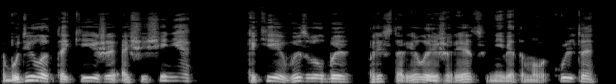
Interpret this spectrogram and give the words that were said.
будила такие же ощущения, какие вызвал бы престарелый жрец неведомого культа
